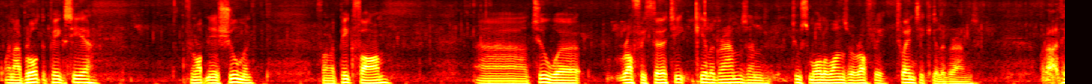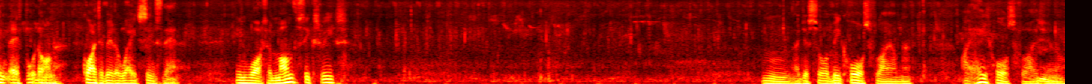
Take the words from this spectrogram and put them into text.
when I brought the pigs here from up near Shumen, from a pig farm, uh, two were roughly 30 kilograms and two smaller ones were roughly 20 kilograms. But I think they've put on quite a bit of weight since then. In what, a month, six weeks? Hmm, I just saw a big horse fly on that. I hate horse flies, you know.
